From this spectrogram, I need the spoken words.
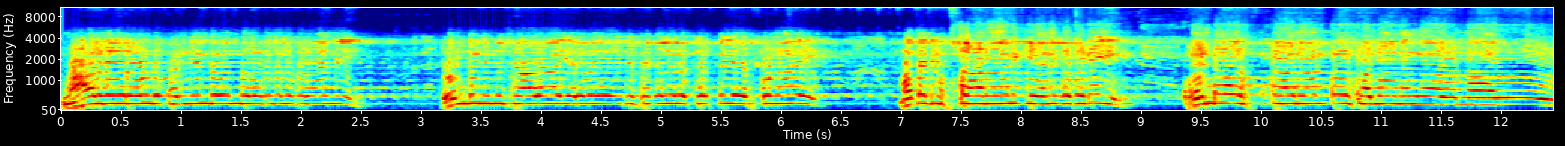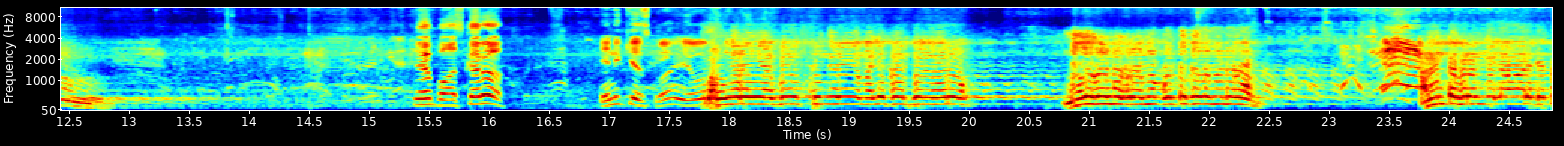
నాలుగవ రౌండ్ పన్నెండు వందల అడుగుల దూరాన్ని రెండు నిమిషాల ఇరవై ఐదు సెకండ్లు పూర్తి చేసుకున్నాయి. మొదటి స్థానానికి వెనుకబడి రెండవ స్థానంతో సమానంగా ఉన్నాయి. ఏ భాస్కర్ ఎన్నికేసుకో ఎవరు? సింగరయ్య సింగరయ్య మల్లికార్జున గారు నల్గొండ గ్రామం గుట్టకల్ల మండలం. అనంతపురం జిల్లా వారి జత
